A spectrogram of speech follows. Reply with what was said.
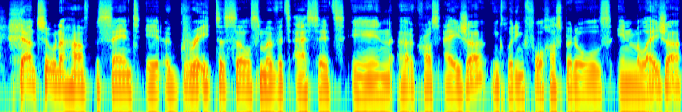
down two and a half percent. It agreed to sell some of its assets in uh, across Asia, including four hospitals in Malaysia,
